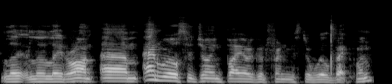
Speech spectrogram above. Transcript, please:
a little later on. Um, and we're also joined by our good friend, Mr. Will Beckman.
